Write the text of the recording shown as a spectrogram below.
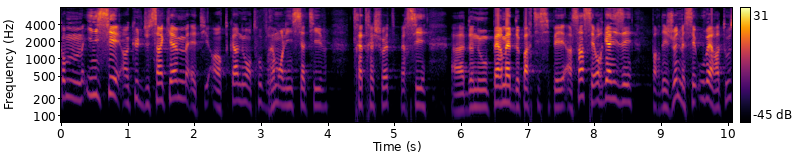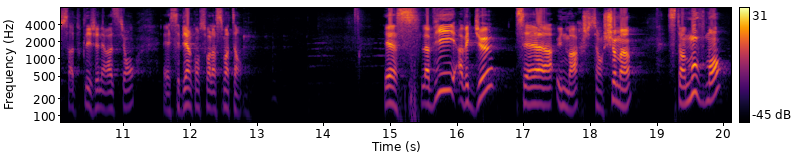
comme initier un culte du cinquième, et en tout cas nous on trouve vraiment l'initiative très très chouette. Merci euh, de nous permettre de participer à ça. C'est organisé par des jeunes, mais c'est ouvert à tous, à toutes les générations, et c'est bien qu'on soit là ce matin. Yes, la vie avec Dieu, c'est une marche, c'est un chemin, c'est un mouvement,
